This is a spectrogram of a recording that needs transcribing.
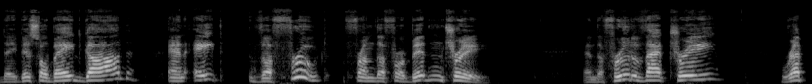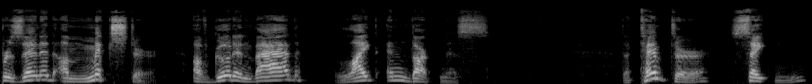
They disobeyed God and ate the fruit from the forbidden tree. And the fruit of that tree represented a mixture of good and bad, light and darkness. The tempter, Satan,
